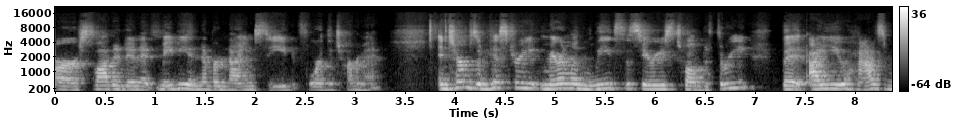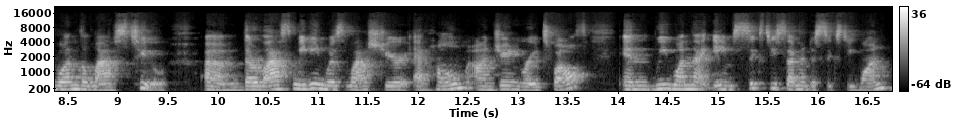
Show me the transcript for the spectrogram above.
are slotted in at maybe a number nine seed for the tournament. In terms of history, Maryland leads the series 12 to 3, but IU has won the last two. Um, their last meeting was last year at home on January 12th, and we won that game 67 to 61.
